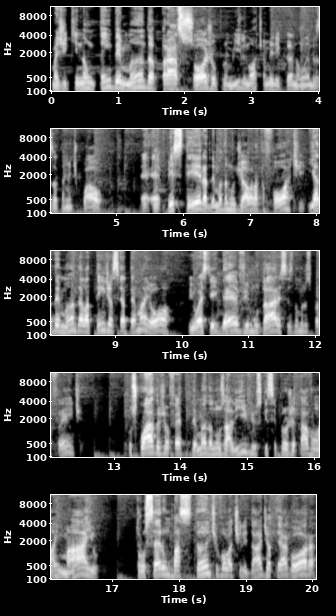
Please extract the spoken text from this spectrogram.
mas de que não tem demanda para soja ou para o milho norte-americano, não lembro exatamente qual. É, é, besteira, a demanda mundial ela tá forte e a demanda ela tende a ser até maior. E o USDA deve mudar esses números para frente. Os quadros de oferta e demanda nos alívios que se projetavam lá em maio trouxeram bastante volatilidade até agora.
